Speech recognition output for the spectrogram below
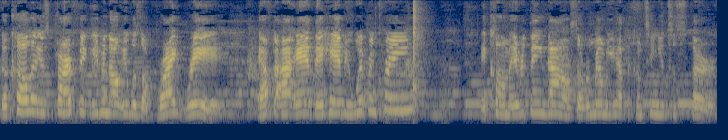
The color is perfect, even though it was a bright red. After I add the heavy whipping cream, it calm everything down. So remember, you have to continue to stir.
